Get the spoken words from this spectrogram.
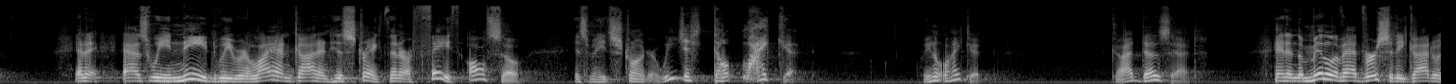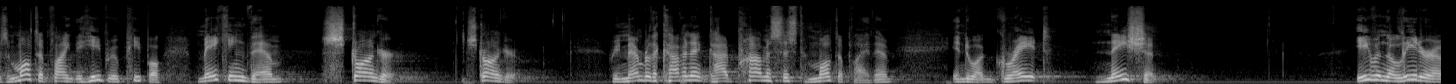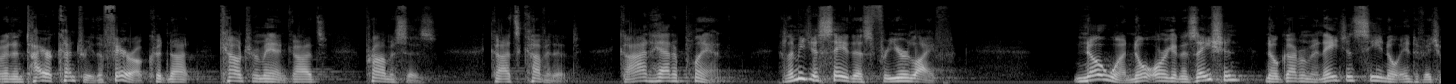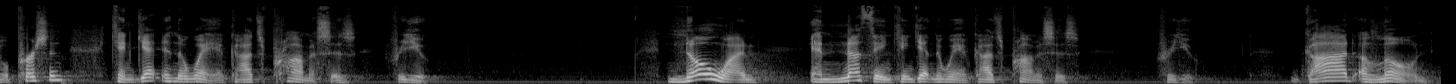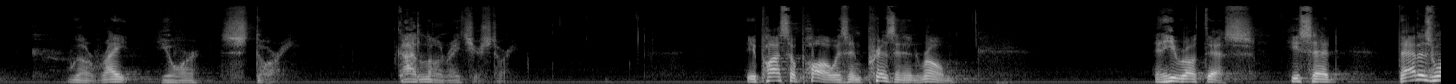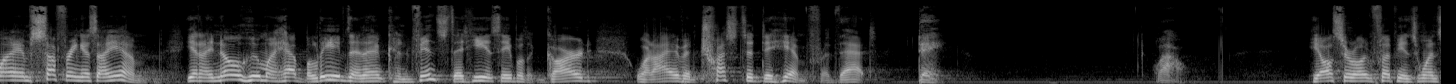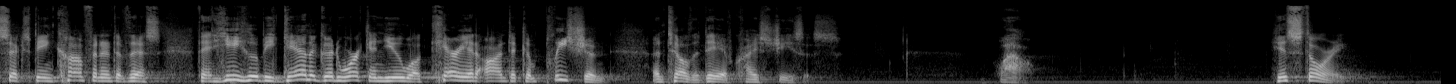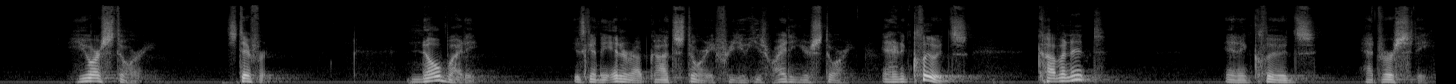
And as we need, we rely on God and His strength, then our faith also is made stronger. We just don't like it. We don't like it. God does that. And in the middle of adversity, God was multiplying the Hebrew people, making them stronger. Stronger. Remember the covenant? God promises to multiply them into a great nation. Even the leader of an entire country, the Pharaoh, could not countermand God's promises, God's covenant. God had a plan. And let me just say this for your life. No one, no organization, no government agency, no individual person can get in the way of God's promises for you. No one and nothing can get in the way of God's promises for you. God alone will write your story. God alone writes your story. The Apostle Paul was in prison in Rome, and he wrote this. He said, That is why I am suffering as I am. Yet I know whom I have believed, and I am convinced that he is able to guard what I have entrusted to him for that day. Wow. He also wrote in Philippians 1 6, being confident of this, that he who began a good work in you will carry it on to completion until the day of Christ Jesus. Wow. His story, your story, it's different. Nobody is going to interrupt God's story for you. He's writing your story. And it includes covenant, it includes adversity.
